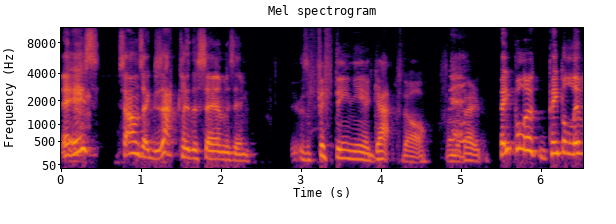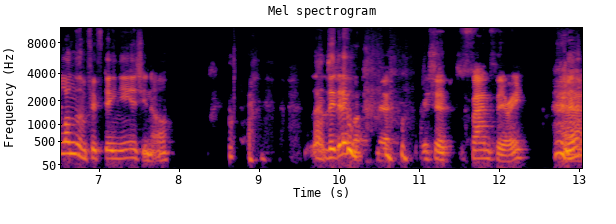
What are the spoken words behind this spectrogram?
it is. Sounds exactly the same as him. it was a 15 year gap though from the very People are people live longer than fifteen years. You know, they do. Yeah. It's a fan theory Yeah.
